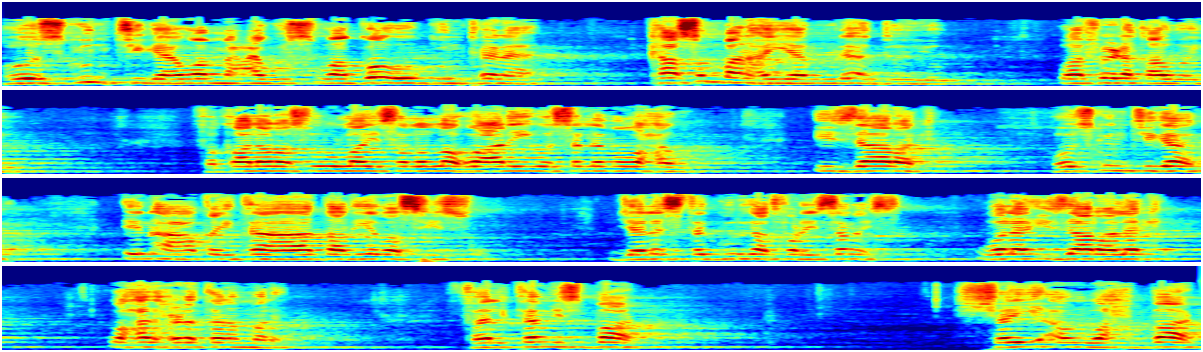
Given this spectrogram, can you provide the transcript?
hoos guntiga waa macawis waa go-u guntanaa kaasun baan hayaa buuhi hoos guntigaaga in acطaytaha haddaad yada siiso. Jalasta gurigaad fadhiisanaysa. Walaa izaara laka waxaad xidhatana male faltamis baadh shay-an wax baadh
